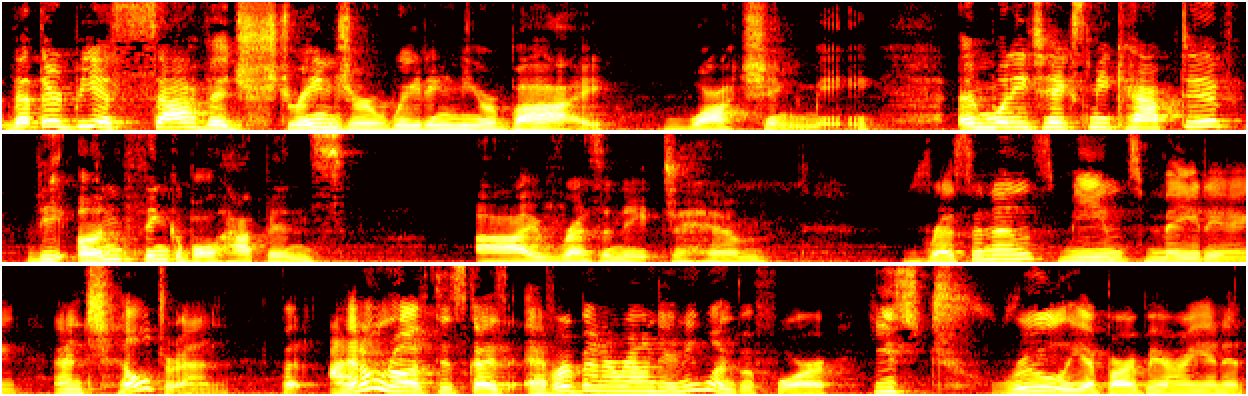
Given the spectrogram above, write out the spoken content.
that there'd be a savage stranger waiting nearby, watching me. And when he takes me captive, the unthinkable happens. I resonate to him. Resonance means mating and children. But I don't know if this guy's ever been around anyone before. He's truly a barbarian in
